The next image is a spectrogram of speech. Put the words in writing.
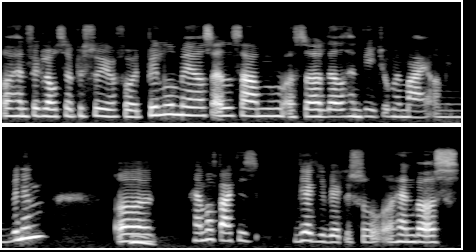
Og han fik lov til at besøge og få et billede med os alle sammen, og så lavede han video med mig og min veninde. Og mm. han var faktisk virkelig, virkelig sød, og han var også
